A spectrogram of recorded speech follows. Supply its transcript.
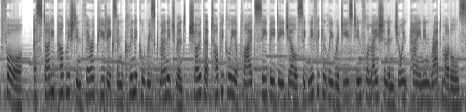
4. A study published in Therapeutics and Clinical Risk Management showed that topically applied CBD gel significantly reduced inflammation and joint pain in rat models.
